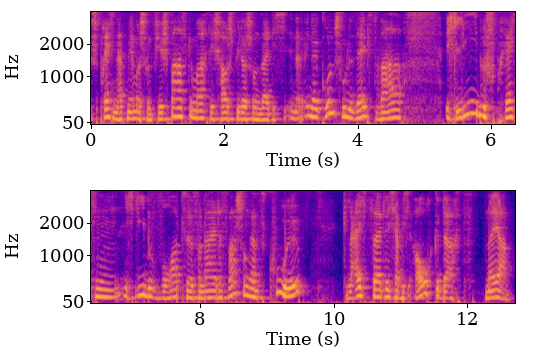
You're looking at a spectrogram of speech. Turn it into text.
Sprechen hat mir immer schon viel Spaß gemacht. Ich schauspieler schon seit ich in der, in der Grundschule selbst war. Ich liebe Sprechen, ich liebe Worte, von daher, das war schon ganz cool. Gleichzeitig habe ich auch gedacht, naja,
